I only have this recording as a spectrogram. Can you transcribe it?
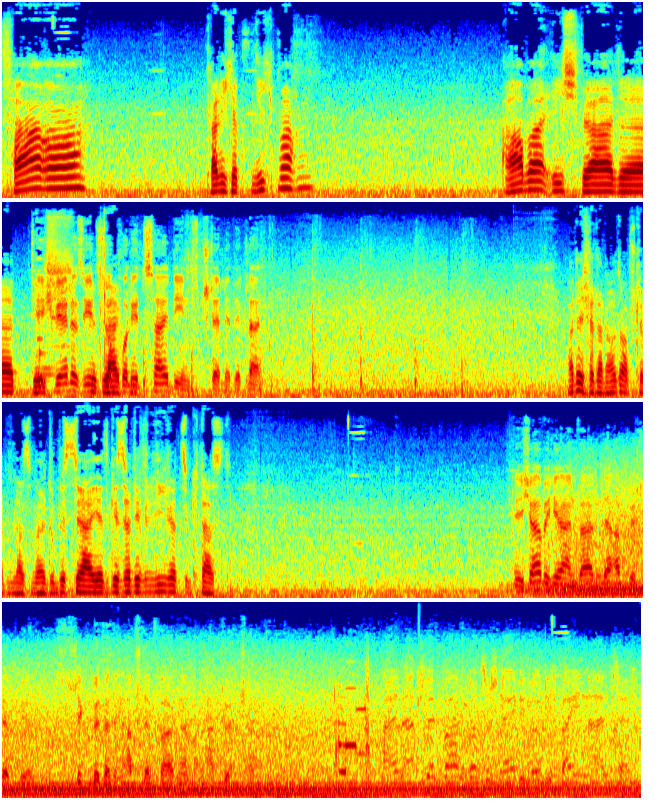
Fahrer kann ich jetzt nicht machen. Aber ich werde dich Ich werde Sie zur begleiten. Polizeidienststelle begleiten. Warte, ich werde dein Auto abschleppen lassen, weil du bist ja, jetzt gehst du ja definitiv jetzt in den Knast. Ich habe hier einen Wagen, der abgeschleppt wird. Schick bitte den Abschleppwagen an meinen aktuellen Chef. Ein Abschleppwagen wird so schnell wie möglich bei Ihnen eintreffen.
